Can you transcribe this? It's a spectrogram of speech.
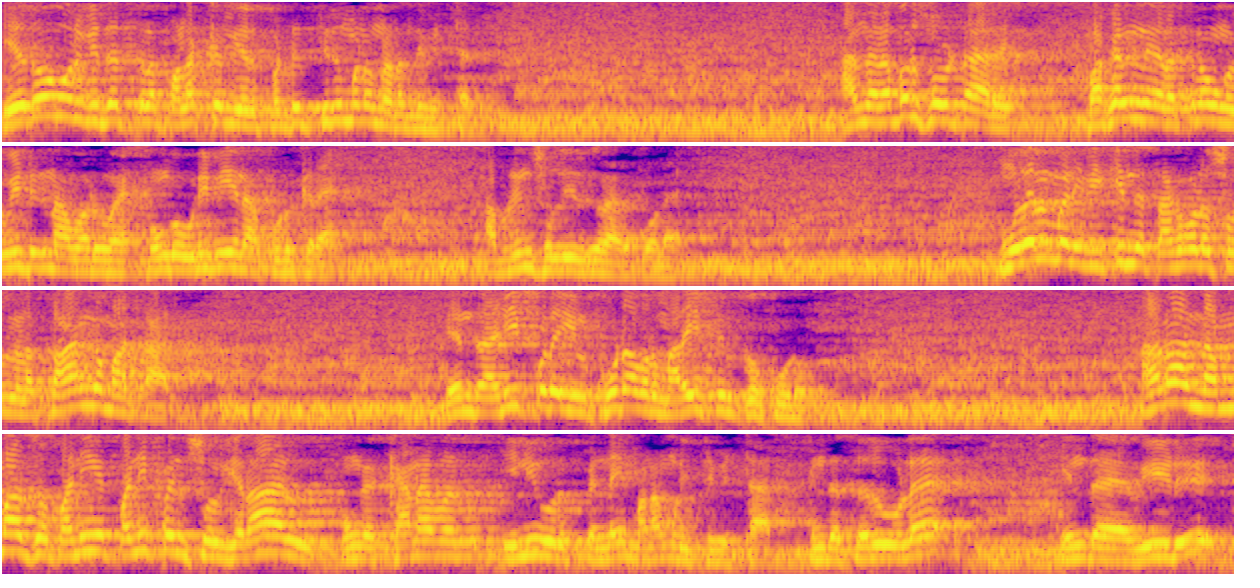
ஏதோ ஒரு விதத்தில் பழக்கம் ஏற்பட்டு திருமணம் நடந்து விட்டது. அந்த நபர் சொல்லிட்டாரு பகல் நேரத்தில் உங்கள் வீட்டுக்கு நான் வருவேன். உங்கள் உரிமையை நான் கொடுக்குறேன். அப்படின்னு சொல்லியிருக்கிறாரு போல. முதல் மனைவிக்கு இந்த தகவலை சொல்லலை தாங்க மாட்டார். என்ற அடிப்படையில் கூட அவர் மறைத்திருக்கக்கூடும். ஆனால் அந்த அம்மா சொ- பணி பணிப்பெண் சொல்கிறாள் உங்கள் கணவர் இனி ஒரு பெண்ணை மனம் முடித்து விட்டார். இந்த தெருவில் இந்த வீடு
